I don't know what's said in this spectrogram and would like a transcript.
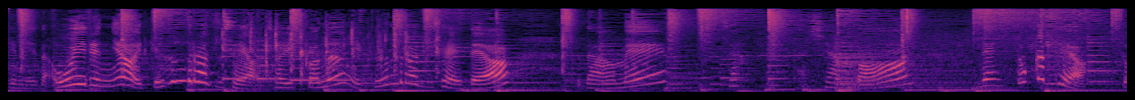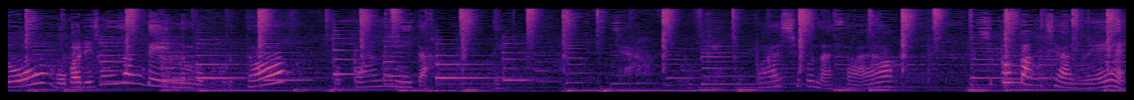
오일입니다. 오일은요 이렇게 흔들어 주세요. 저희 거는 이렇게 흔들어 주셔야 돼요. 그 다음에 자 다시 한번 네 똑같아요. 또 모발이 손상되어 있는 부분부터 도포합니다. 네, 자 이렇게 도포하시고 나서요 10분 방치한 후에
